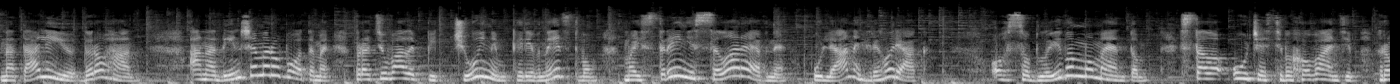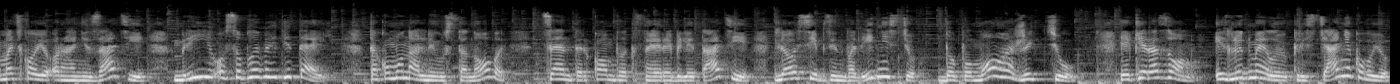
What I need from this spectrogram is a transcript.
Наталією Дороган. А над іншими роботами працювали під чуйним керівництвом майстрині з села Ревне Уляни Григоряк. Особливим моментом стала участь вихованців громадської організації Мрії особливих дітей та комунальної установи Центр комплексної реабілітації для осіб з інвалідністю Допомога життю, які разом із Людмилою Крістяніковою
